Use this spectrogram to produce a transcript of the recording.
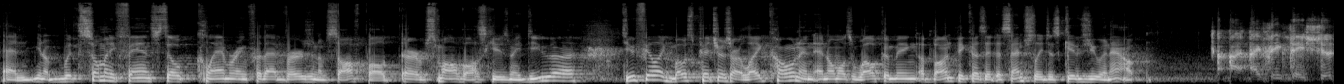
And you know, with so many fans still clamoring for that version of softball or small ball, excuse me, do you uh, do you feel like most pitchers are like Cone and, and almost welcoming a bunt because it essentially just gives you an out? I, I think they should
